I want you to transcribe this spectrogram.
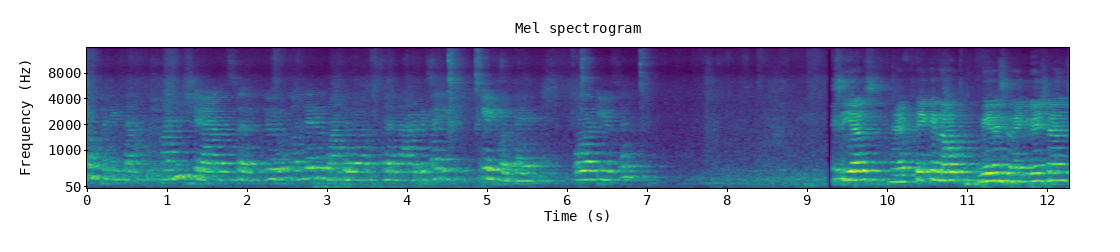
ಕಂಪನಿಯಿಂದ ಮನೀಶ್ ರಾವ್ ಸರ್ ಇವರು ಒಂದೆರಡು ಮಾತುಗಳನ್ನು ಆಡಬೇಕಾಗಿ ಕೇಳ್ಕೊಳ್ತಾ ಇದ್ದಾರೆ over you sir Six years have taken out various regulations,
